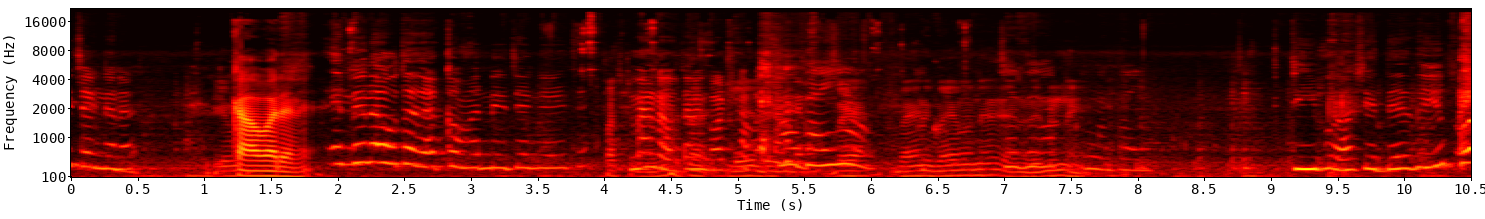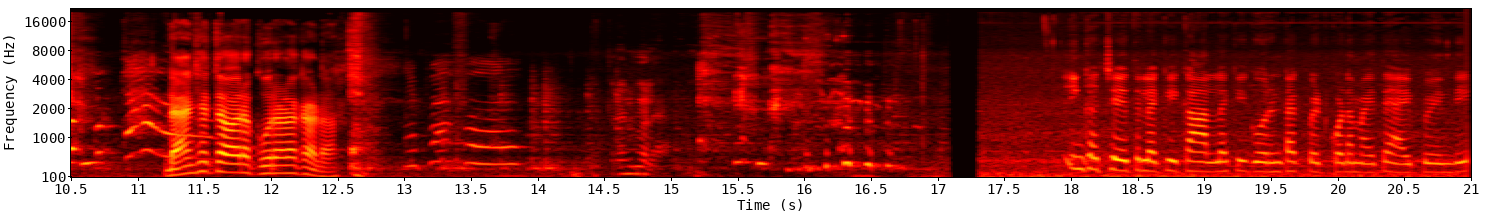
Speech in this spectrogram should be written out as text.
నిజంగానే కావాలని. ఎందుకు నవ్వుతుంది అక్క మరి నిజంగా అయితే? దీపు డాన్స్ ఎత్తావారా కూరల కాడ? ఇంకా చేతులకి కాళ్ళకి గోరింటాకు పెట్టుకోవడం అయితే అయిపోయింది.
